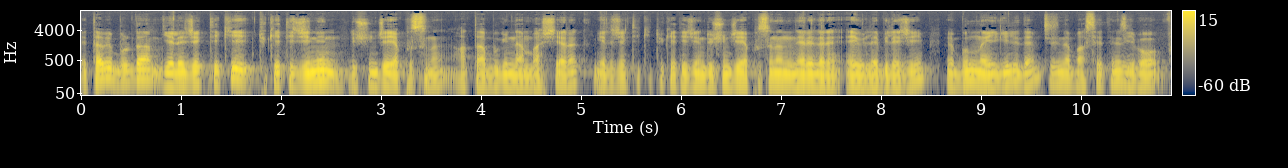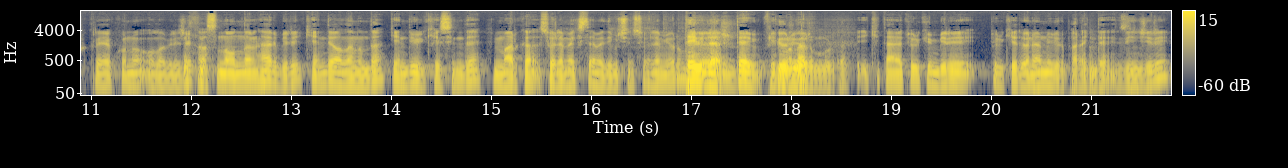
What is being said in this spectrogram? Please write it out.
E tabi burada gelecekteki tüketicinin düşünce yapısını hatta bugünden başlayarak gelecekteki tüketicinin düşünce yapısının nerelere evrilebileceği ve bununla ilgili de sizin de bahsettiğiniz gibi o fıkraya konu olabilecek. Aslında onların her biri kendi alanında, kendi ülkesinde marka söylemek istemediğim için söylemiyorum. Devler. Ee, Dev firmalar. Görüyorum burada. İki tane Türk'ün biri Türkiye'de önemli bir parakende zinciri.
